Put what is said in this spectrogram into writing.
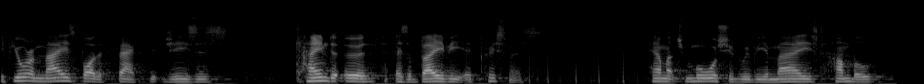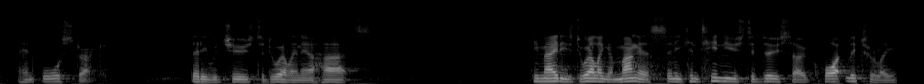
If you're amazed by the fact that Jesus came to earth as a baby at Christmas, how much more should we be amazed, humbled, and awestruck that he would choose to dwell in our hearts? He made his dwelling among us, and he continues to do so quite literally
